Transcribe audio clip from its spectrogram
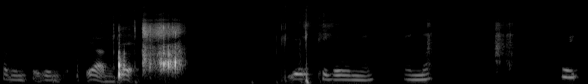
가면 되는데 왜 안 돼? 이렇게 넣으면 됐나? 호잇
